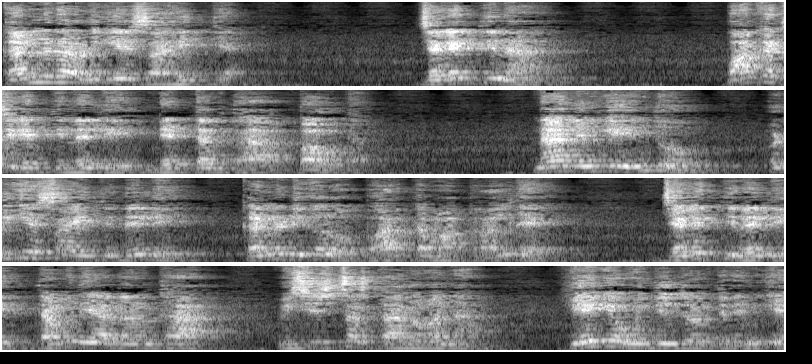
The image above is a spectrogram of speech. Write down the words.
ಕನ್ನಡ ಅಡುಗೆ ಸಾಹಿತ್ಯ. ಜಗತ್ತಿನ ಪಾಕ ಜಗತ್ತಿನಲ್ಲಿ ನೆಟ್ಟಂತಹ ಬಾವುಟ. ನಾನು ನಿಮಗೆ ಇಂದು ಅಡುಗೆ ಸಾಹಿತ್ಯದಲ್ಲಿ ಕನ್ನಡಿಗರು ಭಾರತ ಮಾತ್ರ ಅಲ್ಲದೆ ಜಗತ್ತಿನಲ್ಲಿ ತಮ್ಮದೇ ಆದಂತಹ ವಿಶಿಷ್ಟ ಸ್ಥಾನವನ್ನ ಹೇಗೆ ಹೊಂದಿದ್ರು ಅಂತ ನಿಮಗೆ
